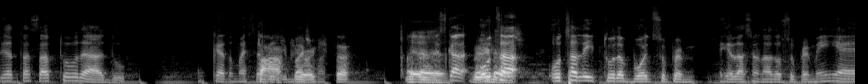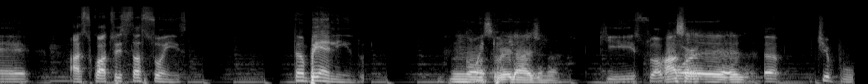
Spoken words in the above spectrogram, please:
já tá saturado. Não quero mais saber Tá, de pior Batman. que tá. É, Mas, cara, verdade. outra, outra leitura boa de Super, relacionada ao Superman é As Quatro Estações. Também é lindo. Nossa, muito verdade, né? Que isso aborda, Nossa, é, tipo,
